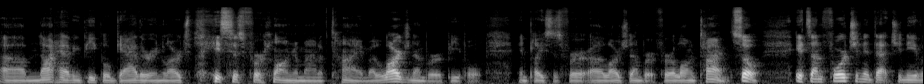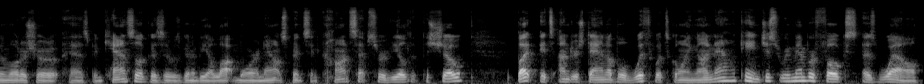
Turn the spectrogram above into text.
um, not having people gather in large places for a long amount of time, a large number of people in places for a large number for a long time. So it's unfortunate that Geneva Motor Show has been canceled because there was going to be a lot more announcements and concepts revealed at the show. But it's understandable with what's going on now. Again, just remember, folks, as well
